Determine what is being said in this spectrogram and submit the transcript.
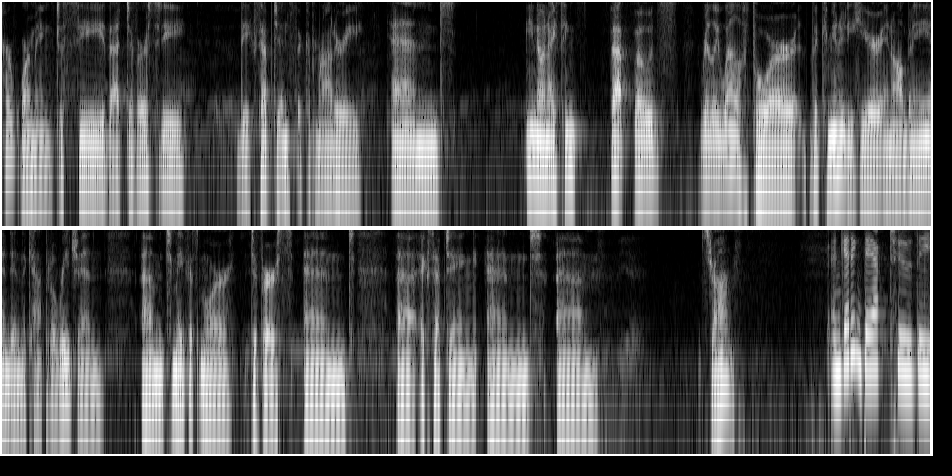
heartwarming to see that diversity, the acceptance, the camaraderie, and you know, and I think that bodes really well for the community here in Albany and in the capital region um, to make us more diverse and uh, accepting and um, strong. And getting back to the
